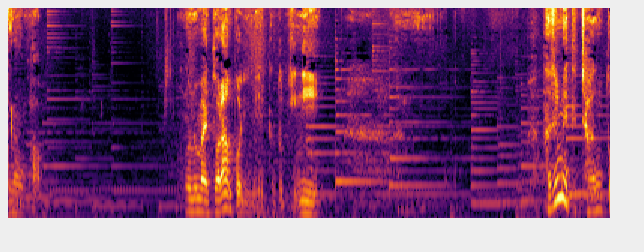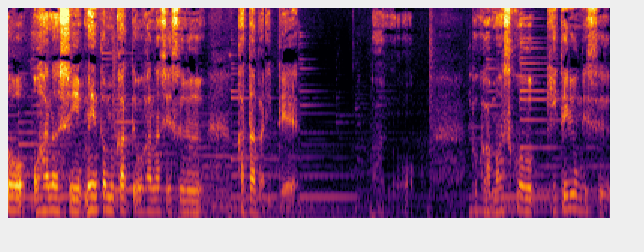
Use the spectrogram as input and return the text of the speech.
なんか、この前トランポリンに行った時に、初めてちゃんとお話、面と向かってお話しする方がいて、あの、僕はマスコを聞いてるんですって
